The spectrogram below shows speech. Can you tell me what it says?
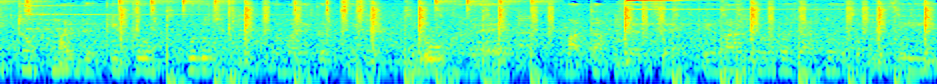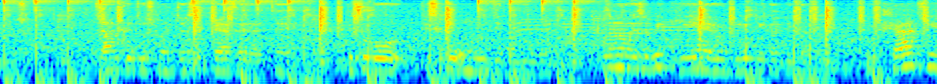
एक तो हमारे घर के तो गुरु हमारे घर के लोग है माता पिता ऐसे व्यवहार छोड़ो, जान दो, सब ऐसे ही जान के दुश्मन जैसे कैसे रहते हैं. किसी को किसी को थी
